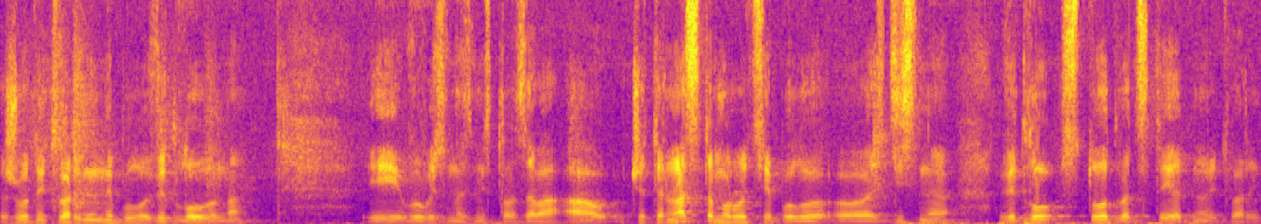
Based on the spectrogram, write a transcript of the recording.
жодної тварини не було відловлено і вивезено з міста Лозова, а у 2014 році було е, здійснено відлов 121 тварини.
